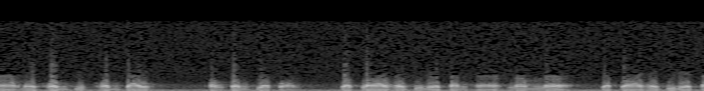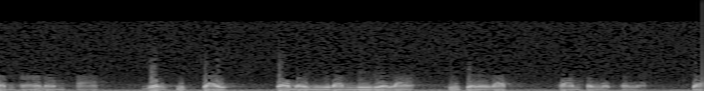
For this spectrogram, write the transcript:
หากในคมจิตคมใจของตนเสียก่อน จะปล่อยให้กิเลสตัณหานำหน้า จะปล่อยให้กิเลสตัณหานำพาเรื่องจิตใจก็ไม่มีวันมีเวลาที่จะได้รับความสงบสงัดจะ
